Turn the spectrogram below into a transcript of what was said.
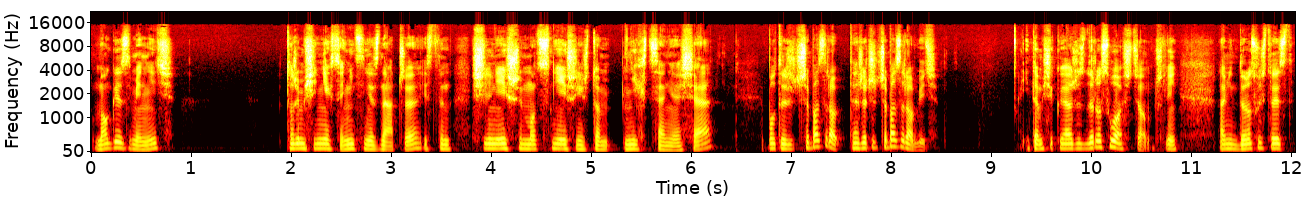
mogę zmienić, to, że mi się nie chce, nic nie znaczy, jestem silniejszy, mocniejszy niż to niechcenie się, bo te rzeczy trzeba, te rzeczy trzeba zrobić. I to mi się kojarzy z dorosłością, czyli dla mnie dorosłość to jest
